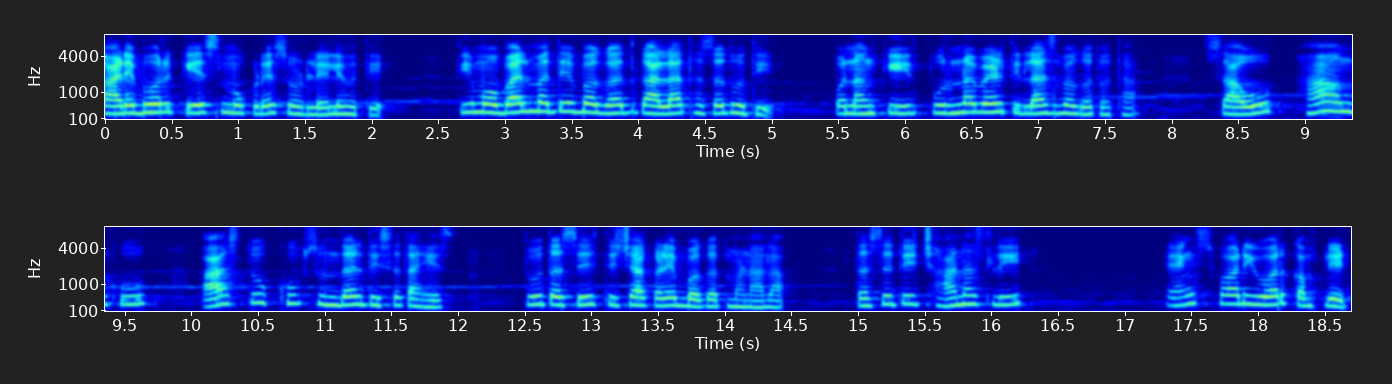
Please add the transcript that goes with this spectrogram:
काळेभोर केस मोकळे सोडलेले होते. ती मोबाईलमध्ये बघत गालात हसत होती पण अंकित पूर्ण वेळ तिलाच बघत होता. साऊ हा अंकू आज तू खूप सुंदर दिसत आहेस. तू तसेच तिच्याकडे बघत म्हणाला. तसे ती छान हसली. थँक्स फॉर युअर कंप्लीट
